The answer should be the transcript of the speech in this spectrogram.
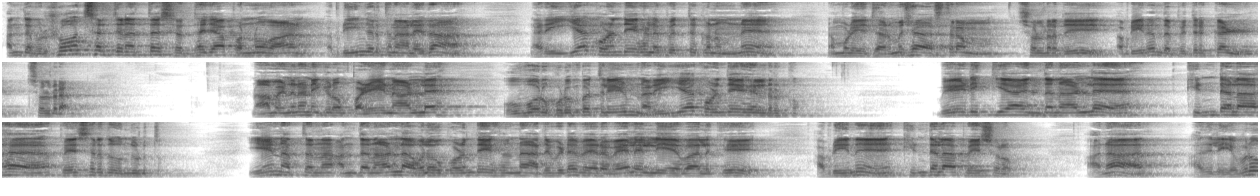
அந்த விஷோத்சர்ஜனத்தை ஸ்ரத்தையாக பண்ணுவான் அப்படிங்கிறதுனாலே தான் நிறையா குழந்தைகளை பெற்றுக்கணும்னு நம்முடைய தர்மசாஸ்திரம் சொல்கிறது அப்படின்னு அந்த பித்திருக்கள் சொல்கிறார் நாம் என்ன நினைக்கிறோம்? பழைய நாளில் ஒவ்வொரு குடும்பத்திலையும் நிறையா குழந்தைகள் இருக்கும். வேடிக்கையாக இந்த நாளில் கிண்டலாக பேசுகிறது வந்துடுத்து. ஏன் அத்தனை அந்த நாளில் அவ்வளோ குழந்தைகள்னா அதை விட வேறு வேலை இல்லையே அவளுக்கு அப்படின்னு கிண்டலாக பேசுகிறோம் ஆனால் அதில் எவ்வளோ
